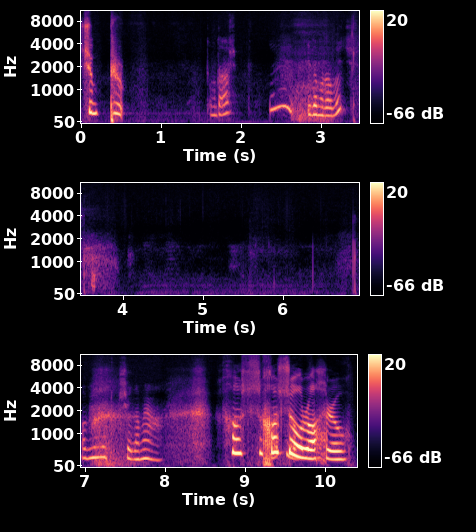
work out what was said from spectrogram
شوف انت ما تعرفش؟ مم، إيه ده ما ضربتش؟ ما بيموتوش يا جماعة. خش خش وروح له.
